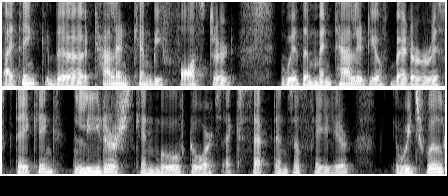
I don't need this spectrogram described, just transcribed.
I think the talent can be fostered with a mentality of better risk taking. Leaders can move towards acceptance of failure, which will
